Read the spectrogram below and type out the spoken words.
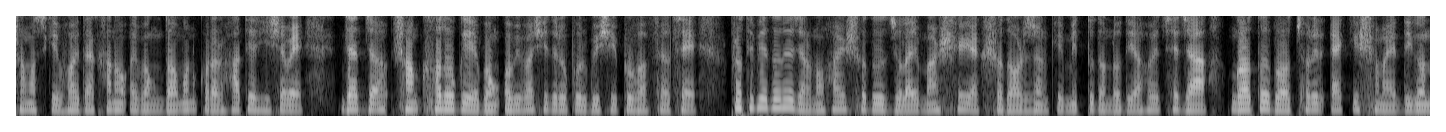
সমাজকে ভয় দেখানো এবং দমন করার হাতিয়ার হিসেবে যা যা সংখ্যালঘু এবং অভিবাসীদের উপর বেশি প্রভাব ফেলছে। প্রতিবেদনে জানানো হয়, শুধু জুলাই মাসে একশো দশ জনকে মৃত্যুদণ্ড দেওয়া হয়েছে, যা গত বছরের একই সময়ের দ্বিগুণ।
